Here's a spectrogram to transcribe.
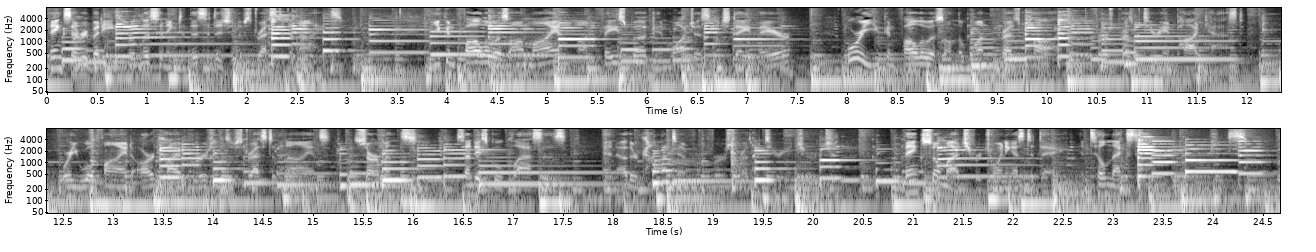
Thanks, everybody, for listening to this edition of Stress to the Nines. You can follow us online on Facebook and watch us each day there, or you can follow us on the One Pres Pod, the First Presbyterian podcast, where you will find archived versions of Stress to the Nines, sermons, Sunday school classes, and other content from First Presbyterian Church. Thanks so much for joining us today. Until next time, peace.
